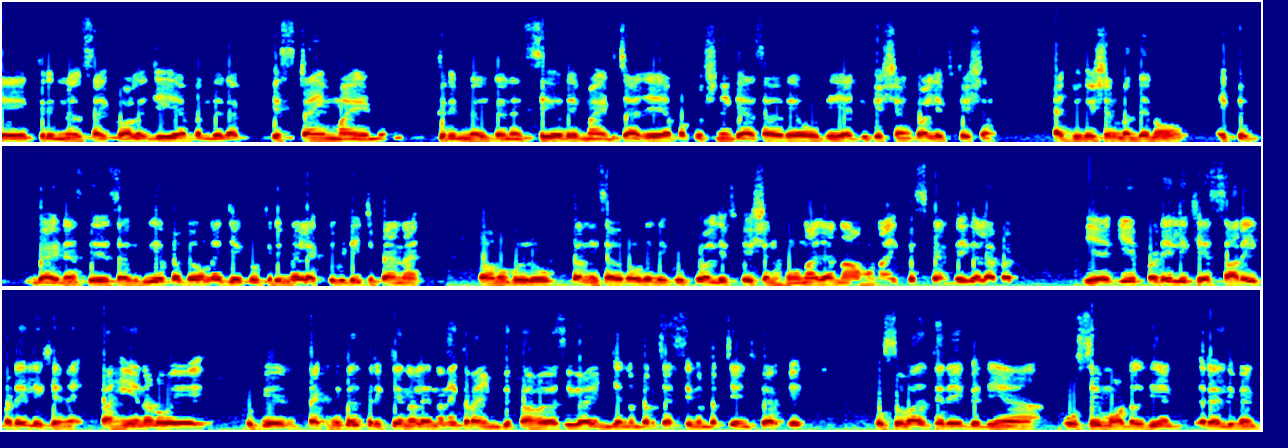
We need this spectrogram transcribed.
ਇਹ ਕ੍ਰਿਮੀਨਲ ਸਾਈਕੋਲੋਜੀ ਹੈ ਬੰਦੇ ਦਾ ਕਿਸ ਟਾਈਮ ਮਾਈਂਡ ਕ੍ਰਿਮੀਨਲ ਟੈਂਡੈਂਸੀ ਉਹਦੇ ਮਾਈਂਡ 'ਚ ਆ ਜਾਏ ਆਪਾਂ ਕੁਝ ਨਹੀਂ ਕਹਿ ਸਕਦੇ ਉਹਦੀ ਐਜੂਕੇਸ਼ਨ ਕੁਆਲੀਫਿਕੇਸ਼ਨ ਐਜੂਕੇਸ਼ਨ ਬੰਦੇ ਨੂੰ ਇੱਕ ਗਾਈਡੈਂਸ ਦੇ ਸਕਦੀ ਹੈ ਬਟ ਉਹਨੇ ਜੇ ਕੋਈ ਕ੍ਰਿਮੀਨਲ ਐਕਟੀਵਿਟੀ 'ਚ ਪੈਣਾ ਹੈ, ਤਾਂ ਉਹਨੂੰ ਕੋਈ ਰੋਕ ਤਾਂ ਨਹੀਂ ਸਕਦਾ, ਉਹਦੇ ਲਈ ਕੋਈ ਕੁਆਲੀਫਿਕੇਸ਼ਨ ਹੋਣਾ ਜਾਂ ਨਾ ਹੋਣਾ ਇੱਕ ਸੈਕੰਡਰੀ ਗੱਲ ਹੈ ਬਟ ਇਹ ਹੈ ਕਿ ਇਹ ਪੜ੍ਹੇ ਲਿਖੇ, ਸਾਰੇ ਹੀ ਪੜ੍ਹੇ ਲਿਖੇ ਨੇ, ਤਾਂ ਹੀ ਇਹਨਾਂ ਨੂੰ ਇਹ ਕਿਉਂਕਿ ਟੈਕਨੀਕਲ ਤਰੀਕੇ ਨਾਲ ਇਹਨਾਂ ਨੇ ਕ੍ਰਾਈਮ ਕੀਤਾ ਹੋਇਆ ਸੀਗਾ engine number chassis number change ਕਰਕੇ। ਉਸ ਤੋਂ ਬਾਅਦ ਫਿਰ ਇਹ ਗੱਡੀਆਂ, ਉਸੇ ਮਾਡਲ ਦੀਆਂ ਰੈਲੀਵੈਂਟ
